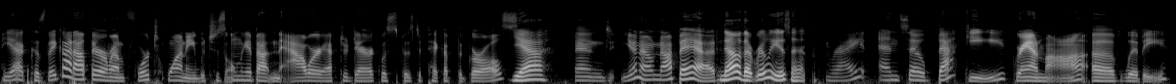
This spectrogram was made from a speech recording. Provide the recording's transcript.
Yeah, because they got out there around 420, which is only about an hour after Derek was supposed to pick up the girls. Yeah. And, you know, not bad. No, that really isn't. Right. And so Becky, grandma of Libby,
